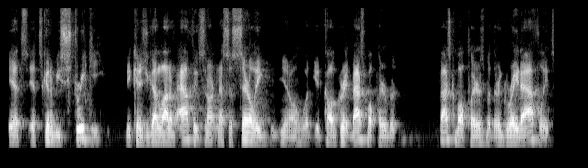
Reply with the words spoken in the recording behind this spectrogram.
it's it's going to be streaky because you got a lot of athletes that aren't necessarily you know what you'd call great basketball player, but basketball players, but they're great athletes.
